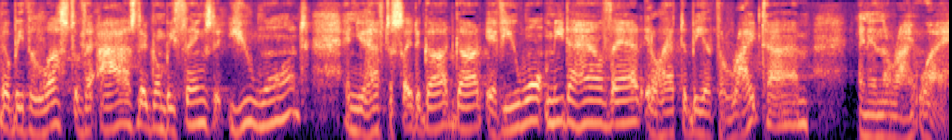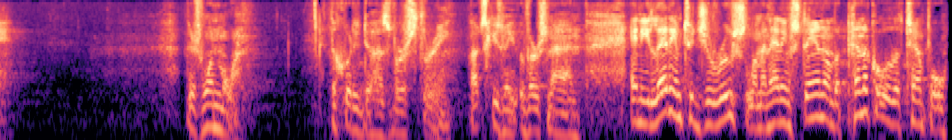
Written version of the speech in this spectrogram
There'll be the lust of the eyes. There are going to be things that you want, and you have to say to God, God, if you want me to have that, it'll have to be at the right time and in the right way. There's one more. Look what he does, verse 3. Uh, excuse me, verse 9. And he led him to Jerusalem and had him stand on the pinnacle of the temple.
